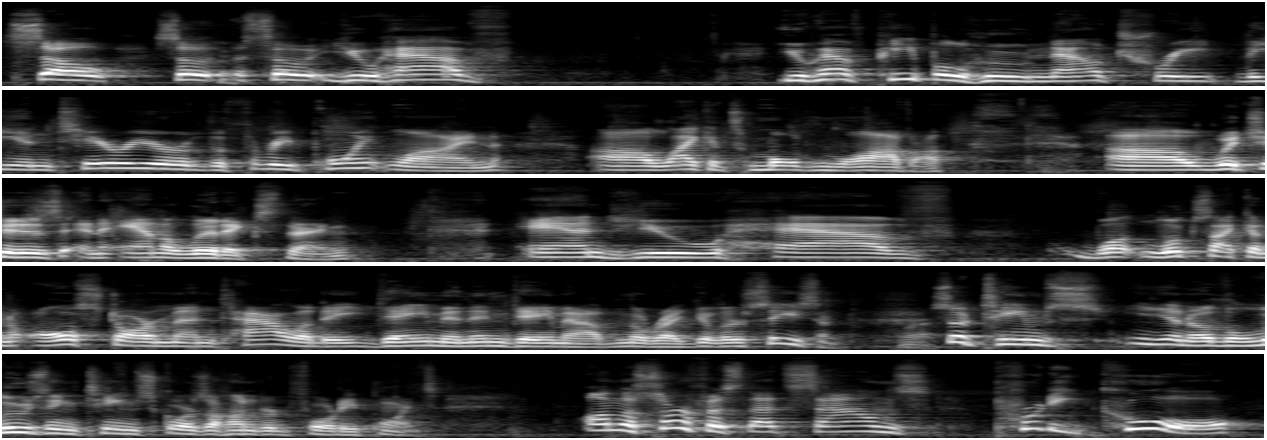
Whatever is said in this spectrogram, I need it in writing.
so so so you have you have people who now treat the interior of the three point line uh, like it's molten lava, uh, which is an analytics thing. And you have what looks like an all star mentality game in and game out in the regular season. So teams, you know, the losing team scores 140 points. On the surface, that sounds pretty cool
